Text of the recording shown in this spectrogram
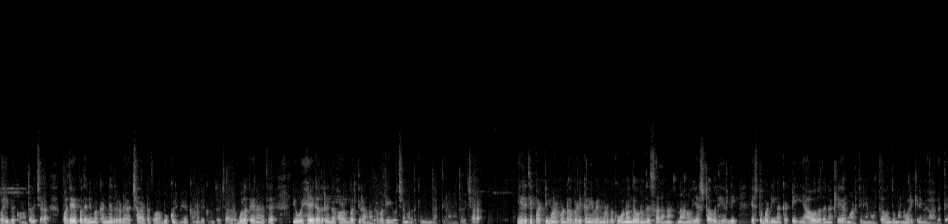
ಬರಿಬೇಕು ಅನ್ನೋಂಥ ವಿಚಾರ. ಪದೇ ಪದೇ ನಿಮ್ಮ ಕಣ್ಣೆದುರುಗಡೆ ಆ ಚಾರ್ಟ್ ಅಥವಾ ಆ ಬುಕ್ ನಿಮಗೆ ಕಾಣಬೇಕು ಅನ್ನೋಂಥ ವಿಚಾರ. ಅದರ ಮೂಲಕ ಏನಾಗುತ್ತೆ? ನೀವು ಹೇಗೆ ಅದರಿಂದ ಹೊರಗೆ ಬರ್ತೀರಾ ಅನ್ನೋದ್ರ ಬಗ್ಗೆ ಯೋಚನೆ ಮಾಡೋದಕ್ಕೆ ಮುಂದಾಗ್ತೀರಾ ಅನ್ನೋಂಥ ವಿಚಾರ. ಈ ರೀತಿ ಪಟ್ಟಿ ಮಾಡಿಕೊಂಡ ಬಳಿಕ ನೀವೇನು ಮಾಡಬೇಕು? ಒಂದೊಂದೇ ಒಂದೊಂದೇ ಸಾಲನ ನಾನು ಎಷ್ಟು ಅವಧಿಯಲ್ಲಿ ಎಷ್ಟು ಬಡ್ಡಿನ ಕಟ್ಟಿ ಯಾವಾಗ ಅದನ್ನು ಕ್ಲಿಯರ್ ಮಾಡ್ತೀನಿ ಅನ್ನುವಂಥ ಒಂದು ಮನವರಿಕೆ ನಿಮಗೆ ಆಗುತ್ತೆ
